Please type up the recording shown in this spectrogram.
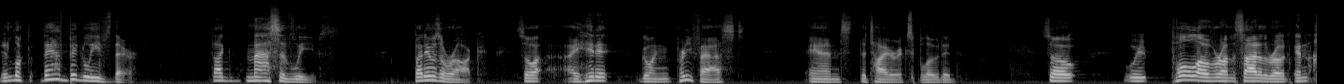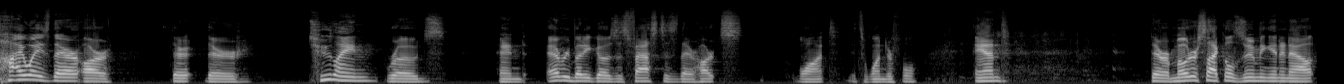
It looked, they have big leaves there, like massive leaves, but it was a rock. So I hit it going pretty fast, and the tire exploded. So we pull over on the side of the road, and highways there are they're, they're two lane roads, and everybody goes as fast as their hearts want. It's wonderful. And there are motorcycles zooming in and out,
